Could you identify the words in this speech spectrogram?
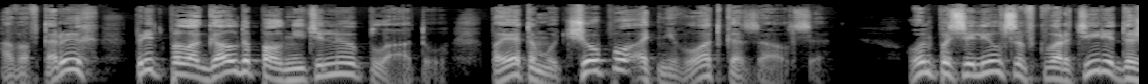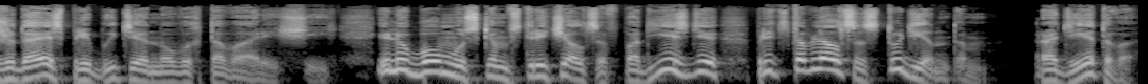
а во-вторых, предполагал дополнительную плату, поэтому Чопо от него отказался. Он поселился в квартире, дожидаясь прибытия новых товарищей, и любому, с кем встречался в подъезде, представлялся студентом. Ради этого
